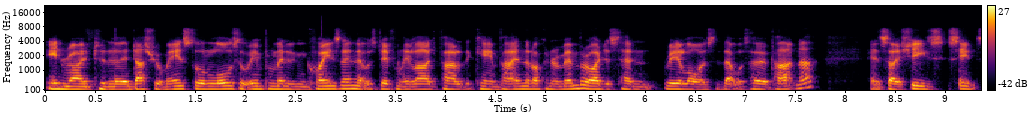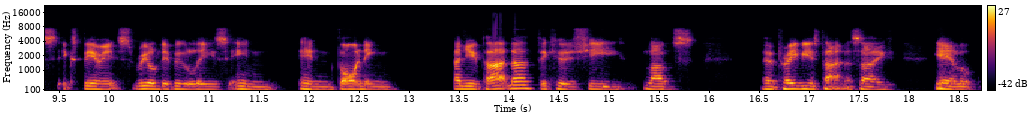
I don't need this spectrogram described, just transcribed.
inroad to the industrial manslaughter laws that were implemented in Queensland. That was definitely a large part of the campaign that I can remember. I just hadn't realised that that was her partner, and so she's since experienced real difficulties in in finding a new partner because she loves her previous partner. So yeah, look,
